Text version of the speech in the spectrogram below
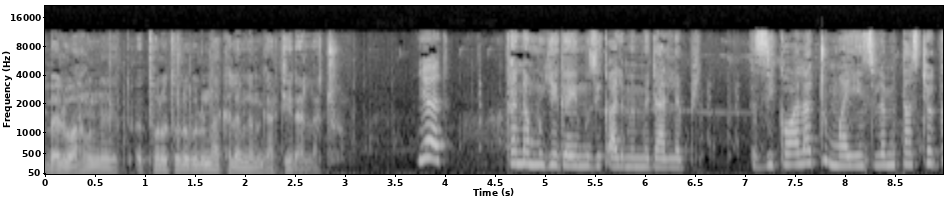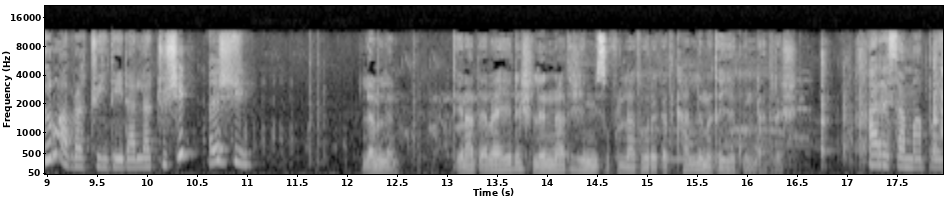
በሉ አሁን ቶሎ ቶሎ ብሉና ከለምለም ጋር ትሄዳላችሁ። የት? ከነሙዬ ጋር የሙዚቃ ልምምድ አለብኝ። እዚህ ከኋላችሁ ማየን ስለምታስቸግሩ አብራችሁኝ ትሄዳላችሁ። እሺ እሺ። ለምለም ጤና ጣቢያ ሄደሽ ለእናትሽ የሚጽፉላት ወረቀት ካለ መጠየቁ እንዳትረሽ። አረሳም አባዬ።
